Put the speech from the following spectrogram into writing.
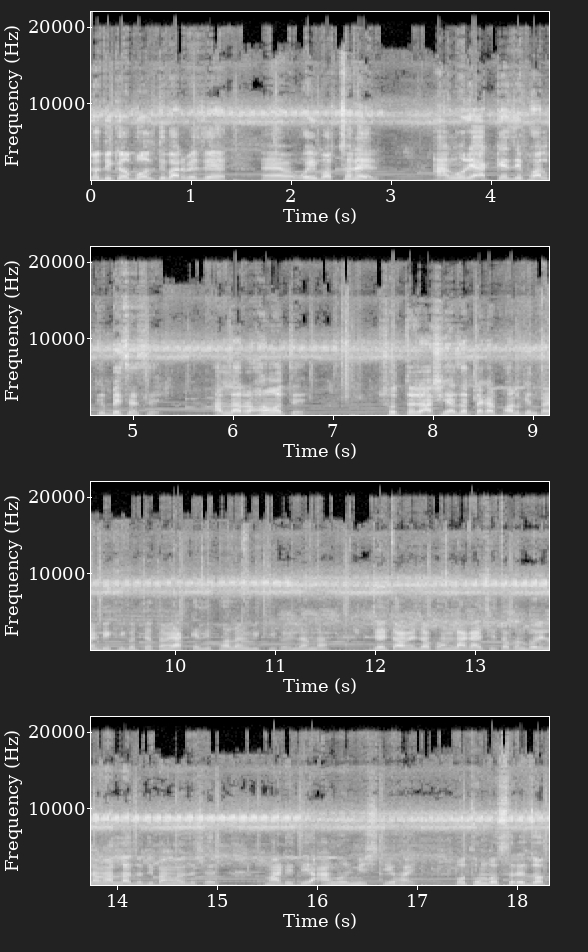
যদি কেউ বলতে পারবে যে ওই বছরের আঙুর এক কেজি ফল বেচেছে? আল্লাহর রহমতে সত্তর আশি হাজার টাকার ফল কিন্তু আমি বিক্রি করতে পারতাম। এক কেজি ফল আমি বিক্রি করিলাম না। যেহেতু আমি যখন লাগাইছি তখন বলিলাম আল্লাহ যদি বাংলাদেশের মাটিতে আঙুর মিষ্টি হয় প্রথম বছরে যত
